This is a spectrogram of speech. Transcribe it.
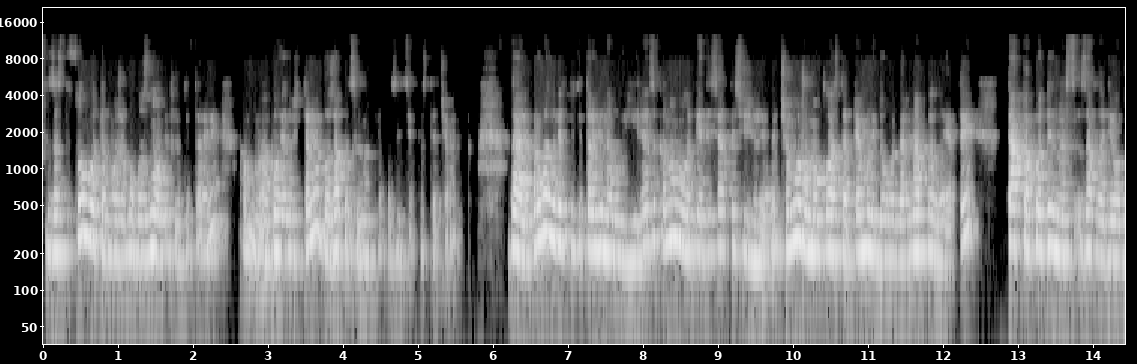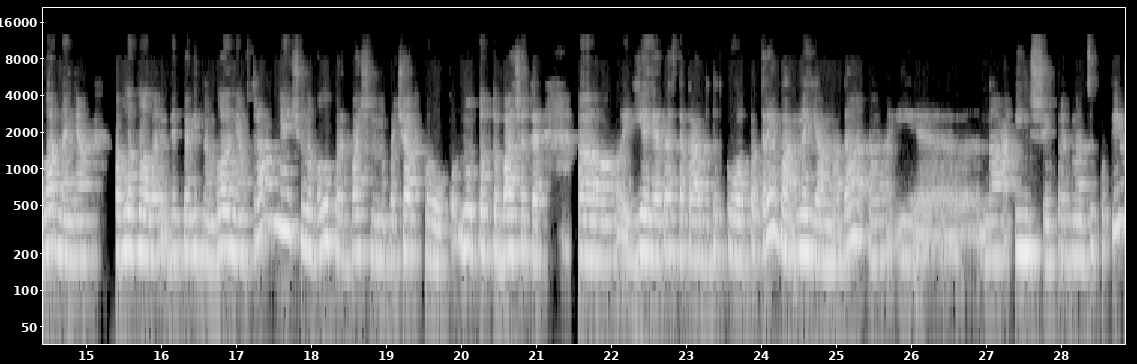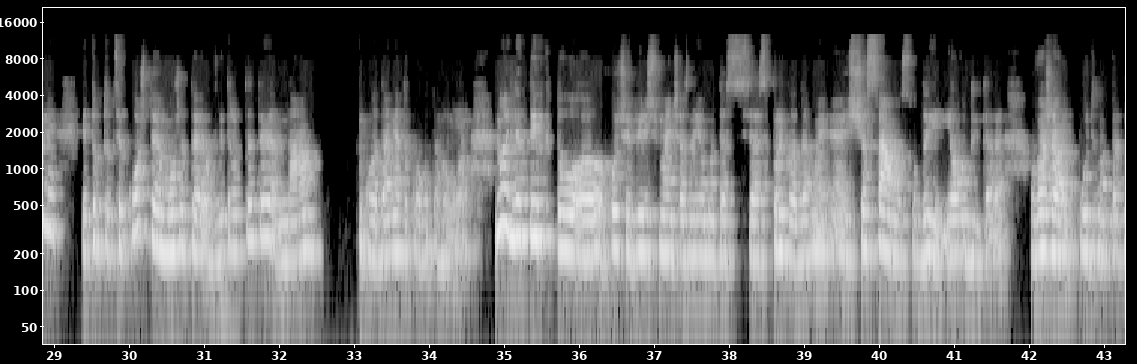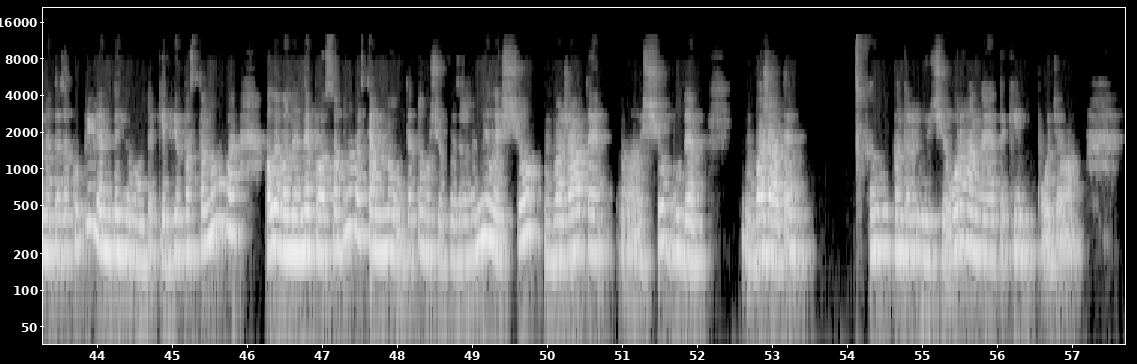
застосовувати можемо або знову відкриті торги, або відкриті торги, або запит цінових пропозицій постачальника. Далі провели відкриті торги на вугілля, зекономили 50 тисяч гривень. Чи можемо укласти прямий договір на пелети, так як один із закладів обладнання обладнали відповідним обладнанням в травні, що не було передбачено на початку року. Ну, тобто, бачите, е, є якась така додаткова потреба наявна, да, е, і е, на інший предмет закупівлі, і тобто ці кошти можете витратити на укладання такого договору. Ну і для тих, хто е, хоче більш-менш ознайомитися з прикладами, е, що саме суди і аудитори вважають поділом предмету закупівлі, надаю вам такі дві постанови, але вони не по особливостям, ну для того, щоб ви зрозуміли, що вважати, е, що буде вважати контролюючі органи таким поділом.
